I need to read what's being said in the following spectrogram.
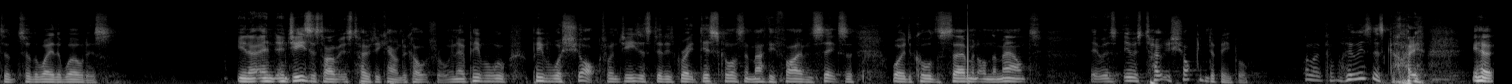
to, to the way the world is you know, in, in Jesus' time, it was totally countercultural. You know, people, people were shocked when Jesus did his great discourse in Matthew 5 and 6, what he called the Sermon on the Mount. It was, it was totally shocking to people. I'm like, who is this guy? you know,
